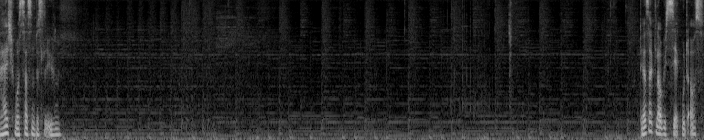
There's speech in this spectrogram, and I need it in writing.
Ja, ich muss das ein bisschen üben. Der sah, glaube ich, sehr gut aus.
